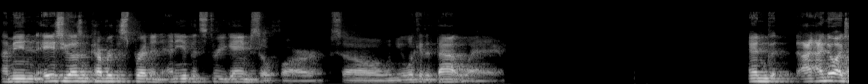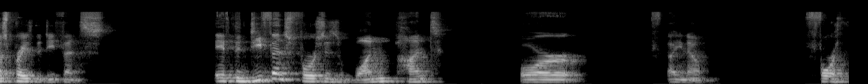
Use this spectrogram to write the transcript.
I mean, ASU hasn't covered the spread in any of its three games so far. So when you look at it that way, and I, I know I just praised the defense. If the defense forces one punt or, uh, you know, fourth,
